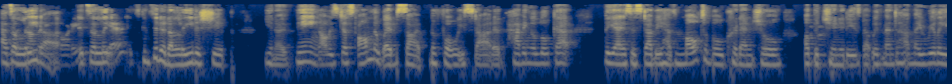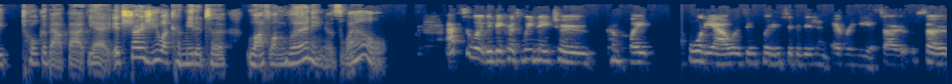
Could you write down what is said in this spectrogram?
as a leader. It's a le- yes. it's considered a leadership, you know, thing. I was just on the website before we started having a look at the AASW has multiple credential mm-hmm. opportunities, mm-hmm. but with mental health, they really talk about that. Yeah. It shows you are committed to lifelong learning as well. Absolutely, because we need to complete 40 hours, including supervision every year. So, so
